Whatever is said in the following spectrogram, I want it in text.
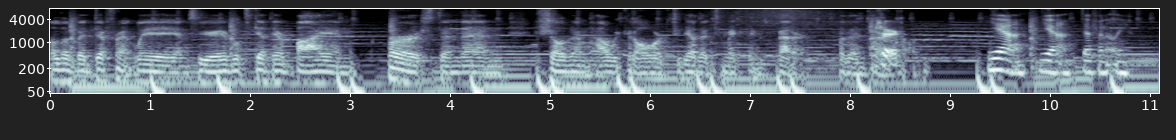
a little bit differently, and so you're able to get their buy-in first, and then show them how we could all work together to make things better for the entire sure. company. Yeah, yeah, definitely.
